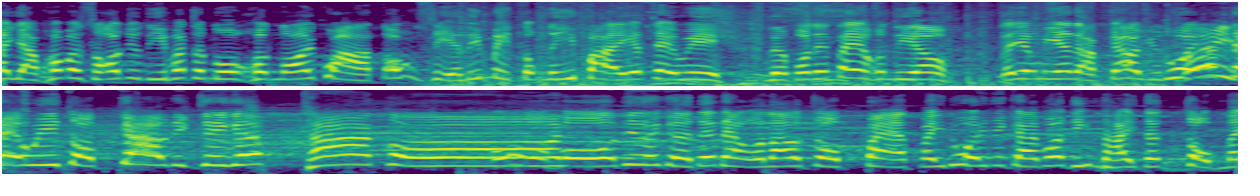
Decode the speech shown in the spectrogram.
ขยับเข้ามาซ้อนอยู่ดีเพราะจำนวนคนน้อยกว่าต้องเสียลิมิตตรงนี้ไปครับเจวีเหลือโปเตเต้คนเดียว และยังมีอันดับ 9 อยู่ด้วยเจวีจบ 9 จริงๆครับช้าก่อโอ้นโหที่ถ้าเกิดได้แถวเราจบ 8 ไปด้วยนี่กลายเป็นว่าทีมไทยจะจบใน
